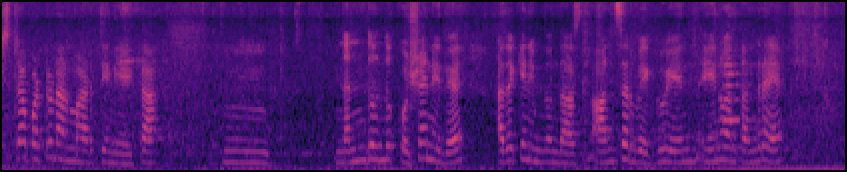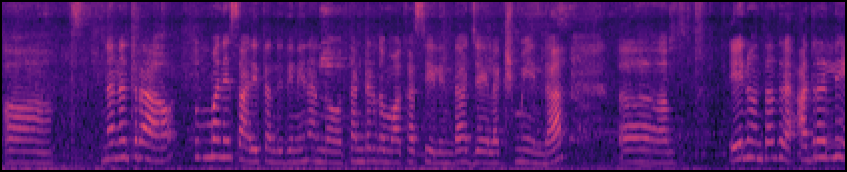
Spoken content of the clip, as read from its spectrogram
ಇಷ್ಟಪಟ್ಟು ನಾನು ಮಾಡ್ತೀನಿ, ಆಯಿತಾ? ನಂದೊಂದು ಕ್ವಶನ್ ಇದೆ. ಅದಕ್ಕೆ ನಿಮ್ಮದೊಂದು ಆನ್ಸರ್ ಬೇಕು. ಏನು ಏನು ಅಂತಂದರೆ ನನ್ನ ಹತ್ರ ತುಂಬಾ ಸಾರಿ ತಂದಿದ್ದೀನಿ ನಾನು ತಂಡರದ ಮಾಕಾಸಿಯಲ್ಲಿಂದ ಜಯಲಕ್ಷ್ಮಿಯಿಂದ. ಏನು ಅಂತಂದರೆ, ಅದರಲ್ಲಿ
